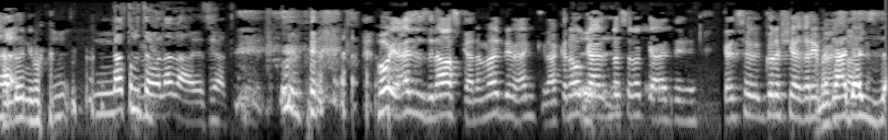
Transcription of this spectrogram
خلوني نطرته ولا لا يا زياد. هو يعزز الاسكا أنا ما أدري عنك لكن هو قاعد بس قاعد قاعد يسوي يقول أشياء غريبة أنا قاعد أعزز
